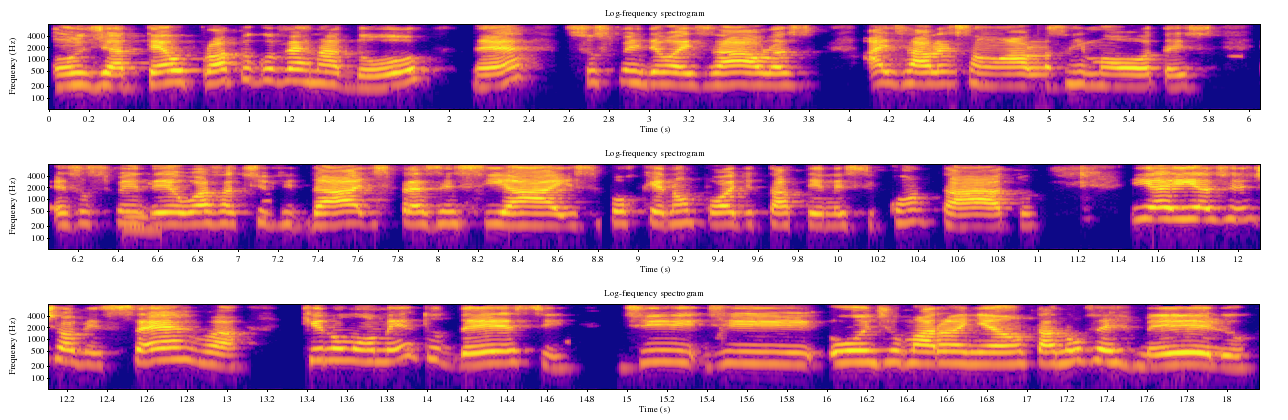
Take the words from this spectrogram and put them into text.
onde até o próprio governador, né, suspendeu as aulas, as aulas são aulas remotas, é, suspendeu Sim. as atividades presenciais, porque não pode estar tendo esse contato. E aí a gente observa que no momento desse, de, de onde o Maranhão está no vermelho,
